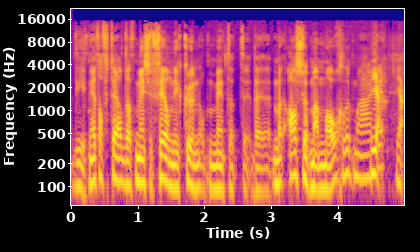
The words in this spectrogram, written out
die ik net al vertelde, dat mensen veel meer kunnen op het moment dat, als we het maar mogelijk maken. Ja, ja.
